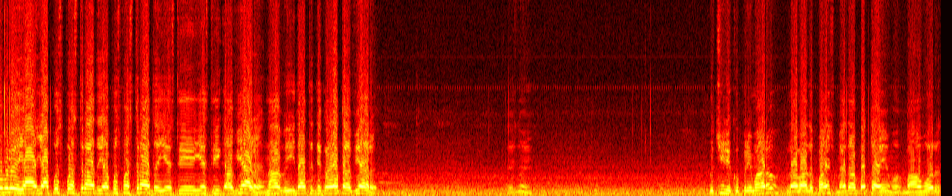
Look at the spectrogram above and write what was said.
omule, i-a, i-a pus pe stradă, i-a pus pe stradă, este, este aviară, n-a, e dată declarată aviară. Deci nu e. Cu cine? Cu primarul? La vadă pe aici? Mi-a dat bătaie, mă, m-a omorât.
